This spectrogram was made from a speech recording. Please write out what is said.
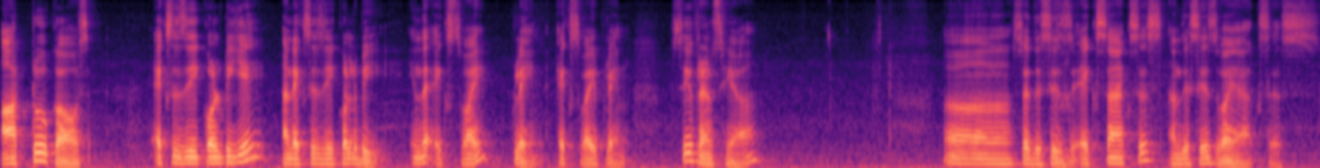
Are two curves x is equal to a and x is equal to b in the xy plane xy plane. See friends here uh, so this is x axis and this is y axis.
